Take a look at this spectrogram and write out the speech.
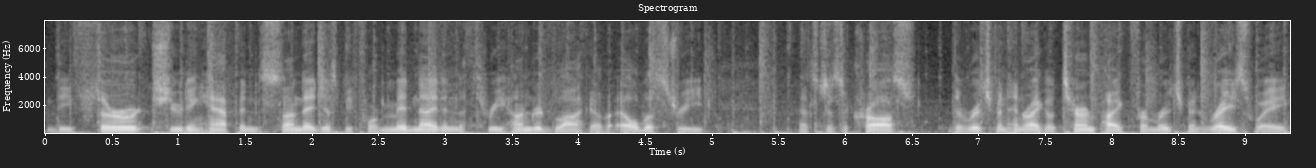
The third shooting happened Sunday just before midnight in the 300 block of Elba Street. That's just across the Richmond Henrico Turnpike from Richmond Raceway.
